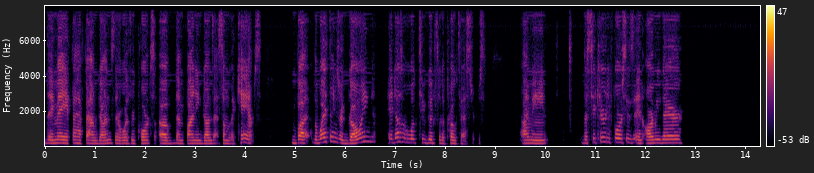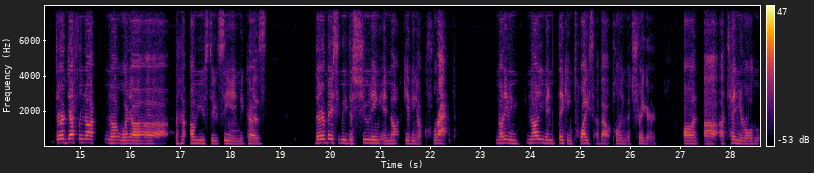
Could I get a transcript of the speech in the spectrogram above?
they may have found guns. There was reports of them finding guns at some of the camps. But the way things are going, it doesn't look too good for the protesters. I mean, the security forces and army there, they're definitely not not what uh, uh I'm used to seeing because they're basically just shooting and not giving a crap. Not even not even thinking twice about pulling the trigger on uh, a 10 year old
